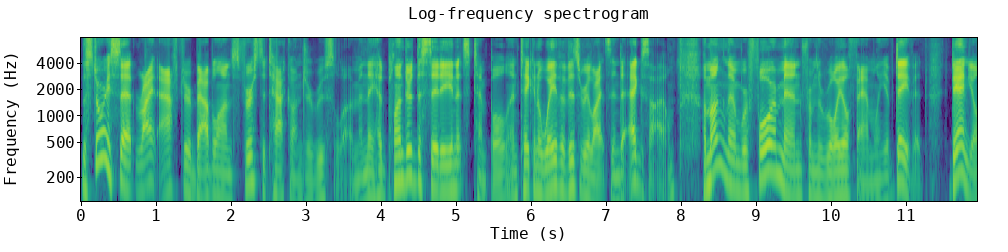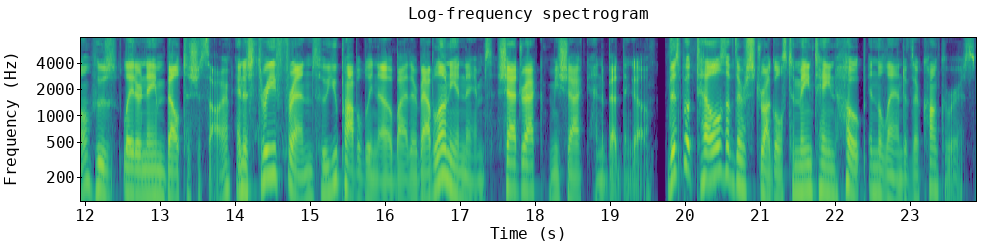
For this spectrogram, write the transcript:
the story set right after Babylon's first attack on Jerusalem, and they had plundered the city and its temple and taken a wave of Israelites into exile. Among them were four men from the royal family of David Daniel, who's later named Belteshazzar, and his three friends, who you probably know by their Babylonian names Shadrach, Meshach, and Abednego. This book tells of their struggles to maintain hope in the land of their conquerors.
